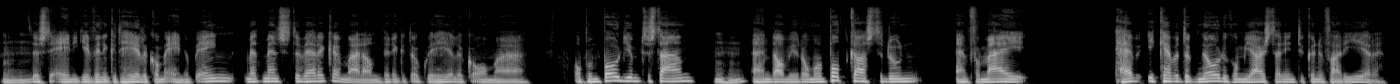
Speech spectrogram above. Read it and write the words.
Mhm. Dus de ene keer vind ik het heerlijk om één op één met mensen te werken. Maar dan vind ik het ook weer heerlijk om eh, op een podium te staan. Mhm. En dan weer om een podcast te doen. En voor mij, heb, ik heb het ook nodig om juist daarin te kunnen variëren.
